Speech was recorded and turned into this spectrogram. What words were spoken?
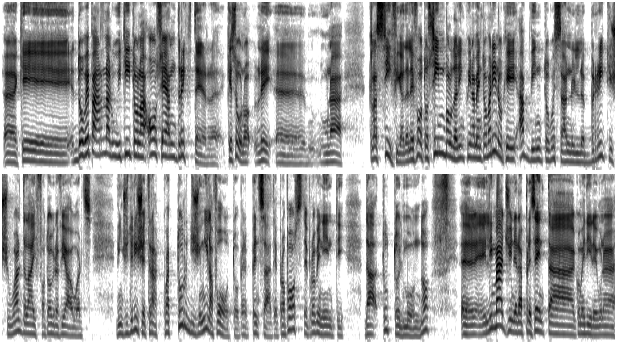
eh, che, dove parla, lui titola Ocean Drifter, che sono le, eh, una classifica delle foto simbolo dell'inquinamento marino che ha vinto quest'anno il British Wildlife Photography Awards, vincitrice tra 14.000 foto, per, pensate, proposte provenienti da tutto il mondo. Eh, L'immagine rappresenta, come dire, una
